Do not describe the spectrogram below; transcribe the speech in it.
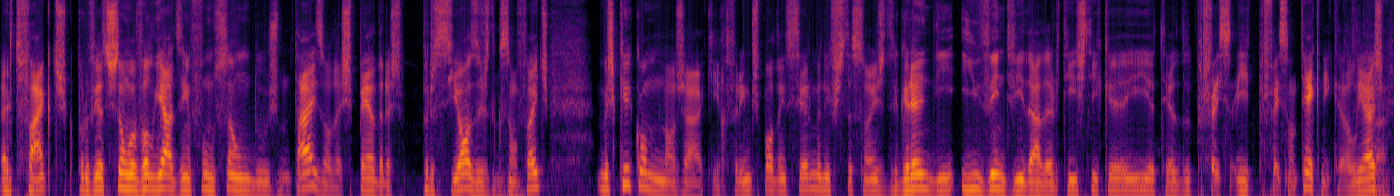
artefactos que por vezes são avaliados em função dos metais ou das pedras preciosas de que são feitos, mas que, como nós já aqui referimos, podem ser manifestações de grande inventividade artística e até de perfeição, de perfeição técnica. Aliás, claro.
